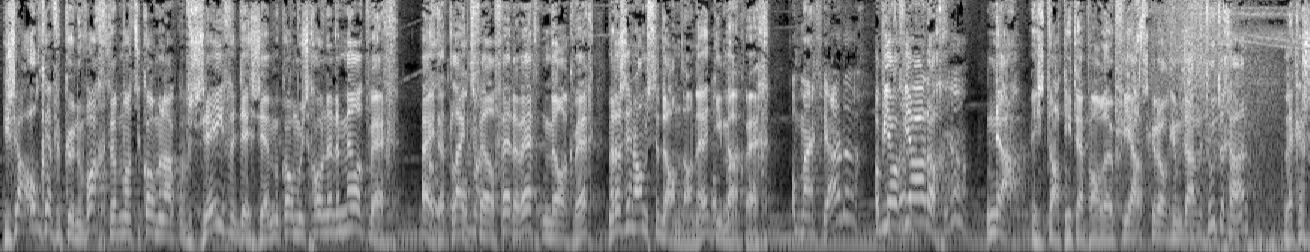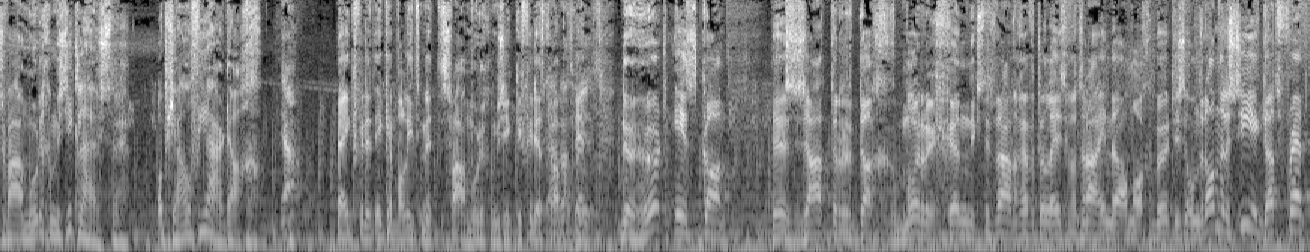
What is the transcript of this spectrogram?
Je zou ook even kunnen wachten, want ze komen namelijk op 7 december komen ze gewoon naar de Melkweg. Hey, Oh, dat lijkt op veel verder weg, de Melkweg. Maar dat is in Amsterdam dan, hè, die Melkweg. Op mijn verjaardag. Op jouw verjaardag? Ja. Nou, is dat niet even een leuk verjaardagscadeautje om daar naartoe te gaan? Lekker zwaarmoedige muziek luisteren. Op jouw verjaardag. Ja. Nee, ik, vind het, ik heb wel iets met zwaarmoedige muziek. Ik vind het Ja, grappig. dit. The Hurt is Gone. De zaterdagmorgen. Ik zit vandaag nog even te lezen wat er nou in de allemaal gebeurd is. Onder andere zie ik dat Fred...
